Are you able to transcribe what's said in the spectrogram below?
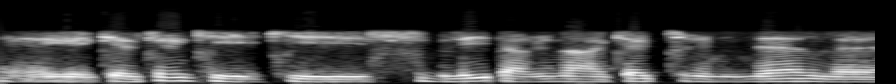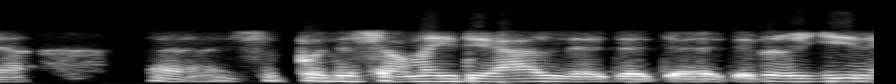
euh, quelqu'un qui, est ciblé par une enquête criminelle, euh, c'est pas nécessairement idéal de, de, de briller.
